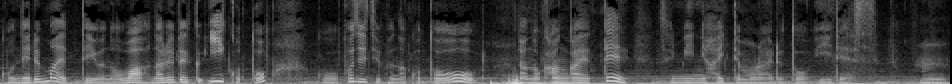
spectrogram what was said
こう寝る前っていうのはなるべくいいことこうポジティブなことをあの考えて睡眠に入ってもらえるといいです。うん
